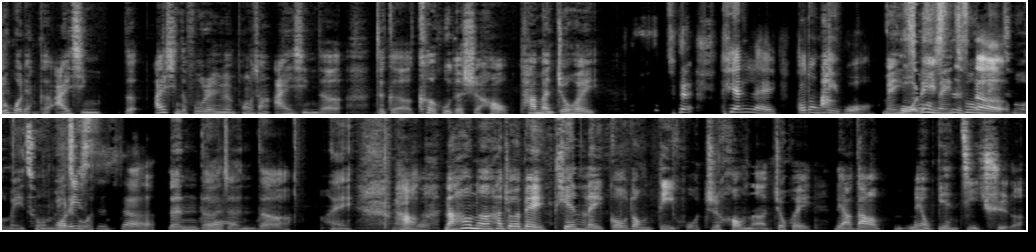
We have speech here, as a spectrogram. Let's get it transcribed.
如果两个 I 型的 I 型的服务人员碰上 I 型的这个客户的时候，他们就会 天雷勾动地火，火力四射，没错没错没错，火力四射，真的真的。嘿，好，然后呢，他就会被天雷勾动地火之后呢，就会聊到没有边际去了，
